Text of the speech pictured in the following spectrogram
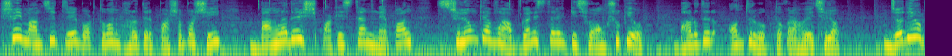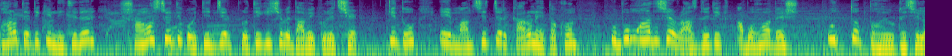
সেই মানচিত্রে বর্তমান ভারতের পাশাপাশি বাংলাদেশ, পাকিস্তান, নেপাল, শ্রীলঙ্কা এবং আফগানিস্তানের কিছু অংশকেও ভারতের অন্তর্ভুক্ত করা হয়েছিল। যদিও ভারত এটিকে নিজেদের সাংস্কৃতিক ঐতিহ্যের প্রতীক হিসেবে দাবি করেছে। কিন্তু এই মানচিত্রের কারণে তখন উপমহাদেশের রাজনৈতিক আবহাওয়া বেশ উত্তপ্ত হয়ে উঠেছিল।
